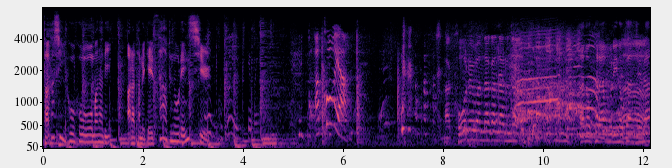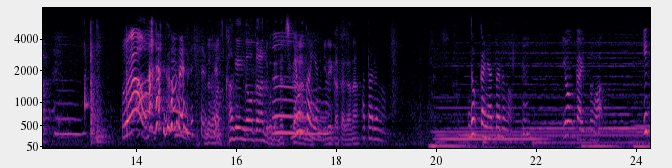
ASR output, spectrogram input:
正しい方法を学び改めてサーブの練習。あこうやあこれは長なるな。あの空振りの感じな。わごめんねだからまず加減がわからんってことやな。力の入れ方がな。当たるのどっかに当たるの。お4回とは？1234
